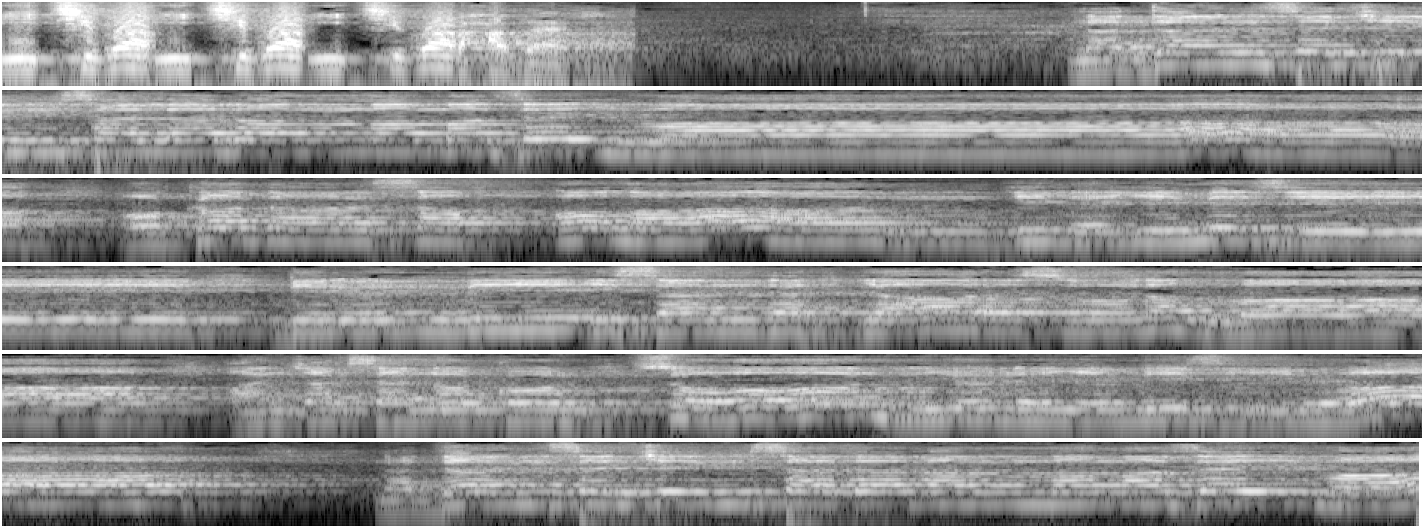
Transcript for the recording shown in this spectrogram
İtibar, itibar, itibar haber. Nedense kimseler anlamaz eyvah O kadar saf olan dileğimizi Bir ümmi isen de ya Resulallah Ancak sen okursun yüreğimizi ah. Nedense kimseler anlamaz eyvah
